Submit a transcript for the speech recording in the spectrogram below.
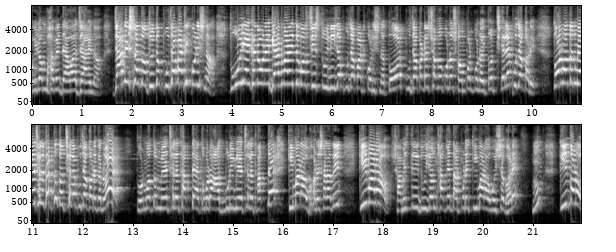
ওইরম ভাবে দেওয়া যায় না। জানিস না তো, তুই তো পূজা পাঠই করিস না। তুই এখানে ওরে জ্ঞান মারাইতে বসছিস, তুই নিজে পূজা পাঠ করিস না। তোর পূজা পাঠের সঙ্গে কোনো সম্পর্ক নয় তোর ছেলে পূজা করে। তোর মতন মেয়ে ছেলে থাকতে তোর ছেলে পূজা করে কেন? হ্যাঁ তোর মতন মেয়ে ছেলে থাকতে, এত বড় আধবুড়ি মেয়ে ছেলে থাকতে কি মারাও ঘরে সারাদিন? কি মারাও? স্বামী স্ত্রী দুইজন থাকে, তারপরে কি মারাও বসে ঘরে? হুম? কি করো?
